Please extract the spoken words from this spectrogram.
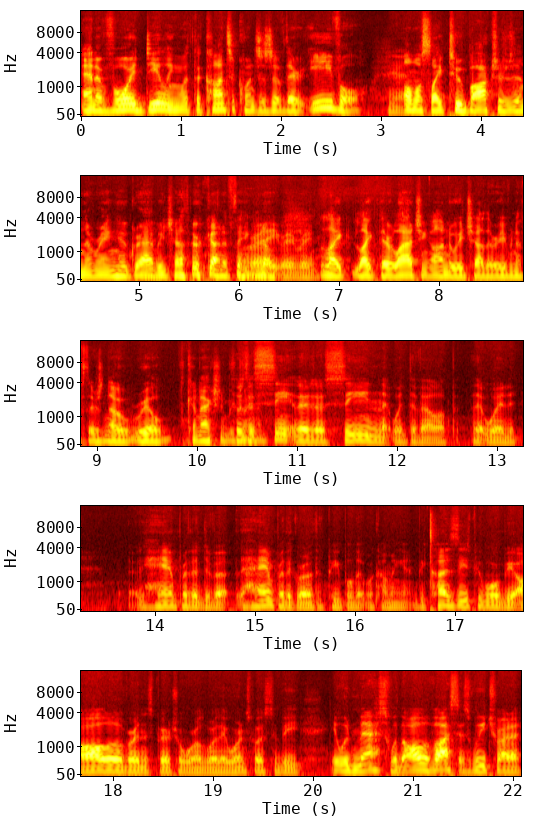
and avoid dealing with the consequences of their evil. Yeah. Almost like two boxers in the ring who grab each other, kind of thing. you know. Right, right, right. Like, like they're latching onto each other, even if there's no real connection So between it's a them. scene. There's a scene that would develop that would hamper the hamper the growth of people that were coming in because these people would be all over in the spiritual world where they weren't supposed to be. It would mess with all of us as we try to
